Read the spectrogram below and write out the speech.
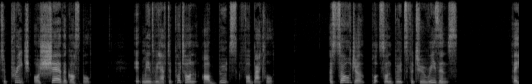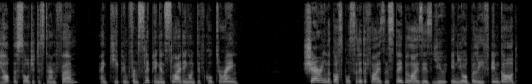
to preach or share the gospel. It means we have to put on our boots for battle. A soldier puts on boots for two reasons. They help the soldier to stand firm and keep him from slipping and sliding on difficult terrain. Sharing the gospel solidifies and stabilizes you in your belief in God.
